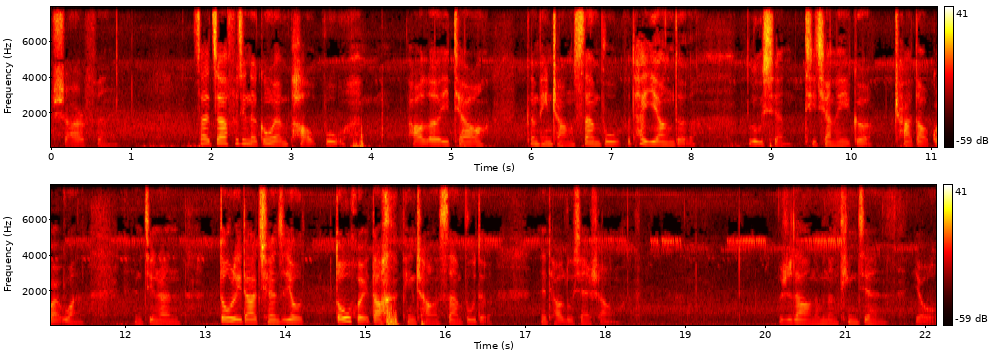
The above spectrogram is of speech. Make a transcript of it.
十二分，在家附近的公园跑步，跑了一条跟平常散步不太一样的路线，提前了一个岔道拐弯，竟然兜了一大圈子，又兜回到 平常散步的那条路线上，不知道能不能听见有。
